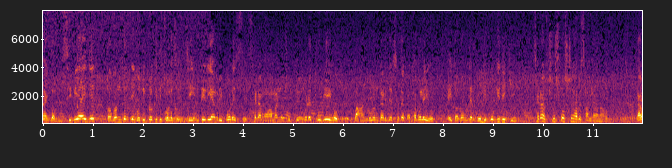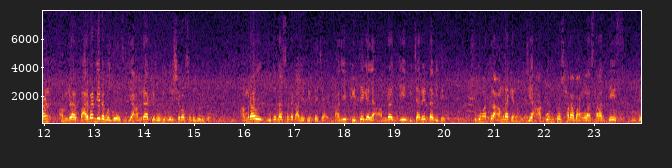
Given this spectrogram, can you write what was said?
একদম। সিবিআই যে তদন্তের যে গতি প্রকৃতি চলেছে যে ইন্টেরিয়াম রিপোর্ট এসছে সেটা মহামান্য সুপ্রিম কোর্টের থ্রু দিয়েই হোক বা আন্দোলনকারীদের সাথে কথা বলেই হোক এই তদন্তের গতি প্রকৃতি কী সেটা সুস্পষ্টভাবে সামনে আনা হোক। কারণ আমরা বারবার যেটা বলতে চাইছি যে আমরা একটা রোগী পরিষেবার সাথে জড়িত। আমরাও দ্রুততার সাথে কাজে ফিরতে চাই। কাজে ফিরতে গেলে আমরা যে বিচারের দাবিতে শুধুমাত্র আমরা কেন? যে আকণ্ঠ সারা বাংলা সারা দেশ যে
